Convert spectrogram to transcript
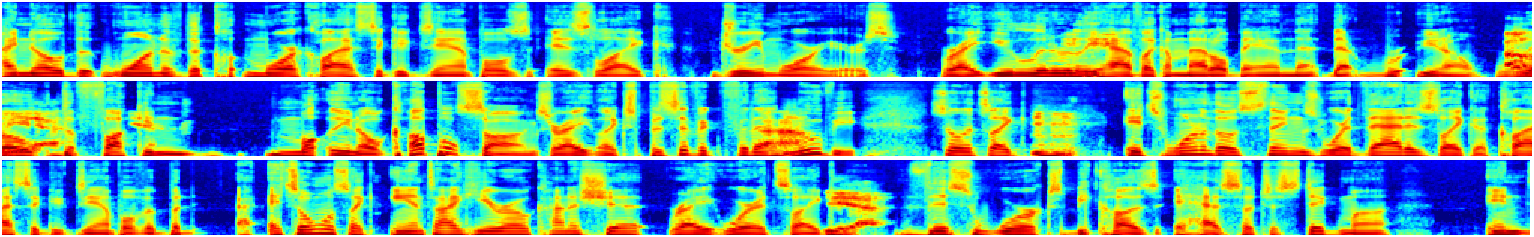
I know that one of the cl- more classic examples is like Dream Warriors, right? You literally have like a metal band that that you know Oh, wrote yeah. the fucking mo- you know couple songs, right? Like specific for that Uh-huh. movie. So it's like Mhm. it's one of those things where that is like a classic example of it, but uh, it's almost like anti-hero kind of shit, right? Where it's like Yeah. this works because it has such a stigma in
